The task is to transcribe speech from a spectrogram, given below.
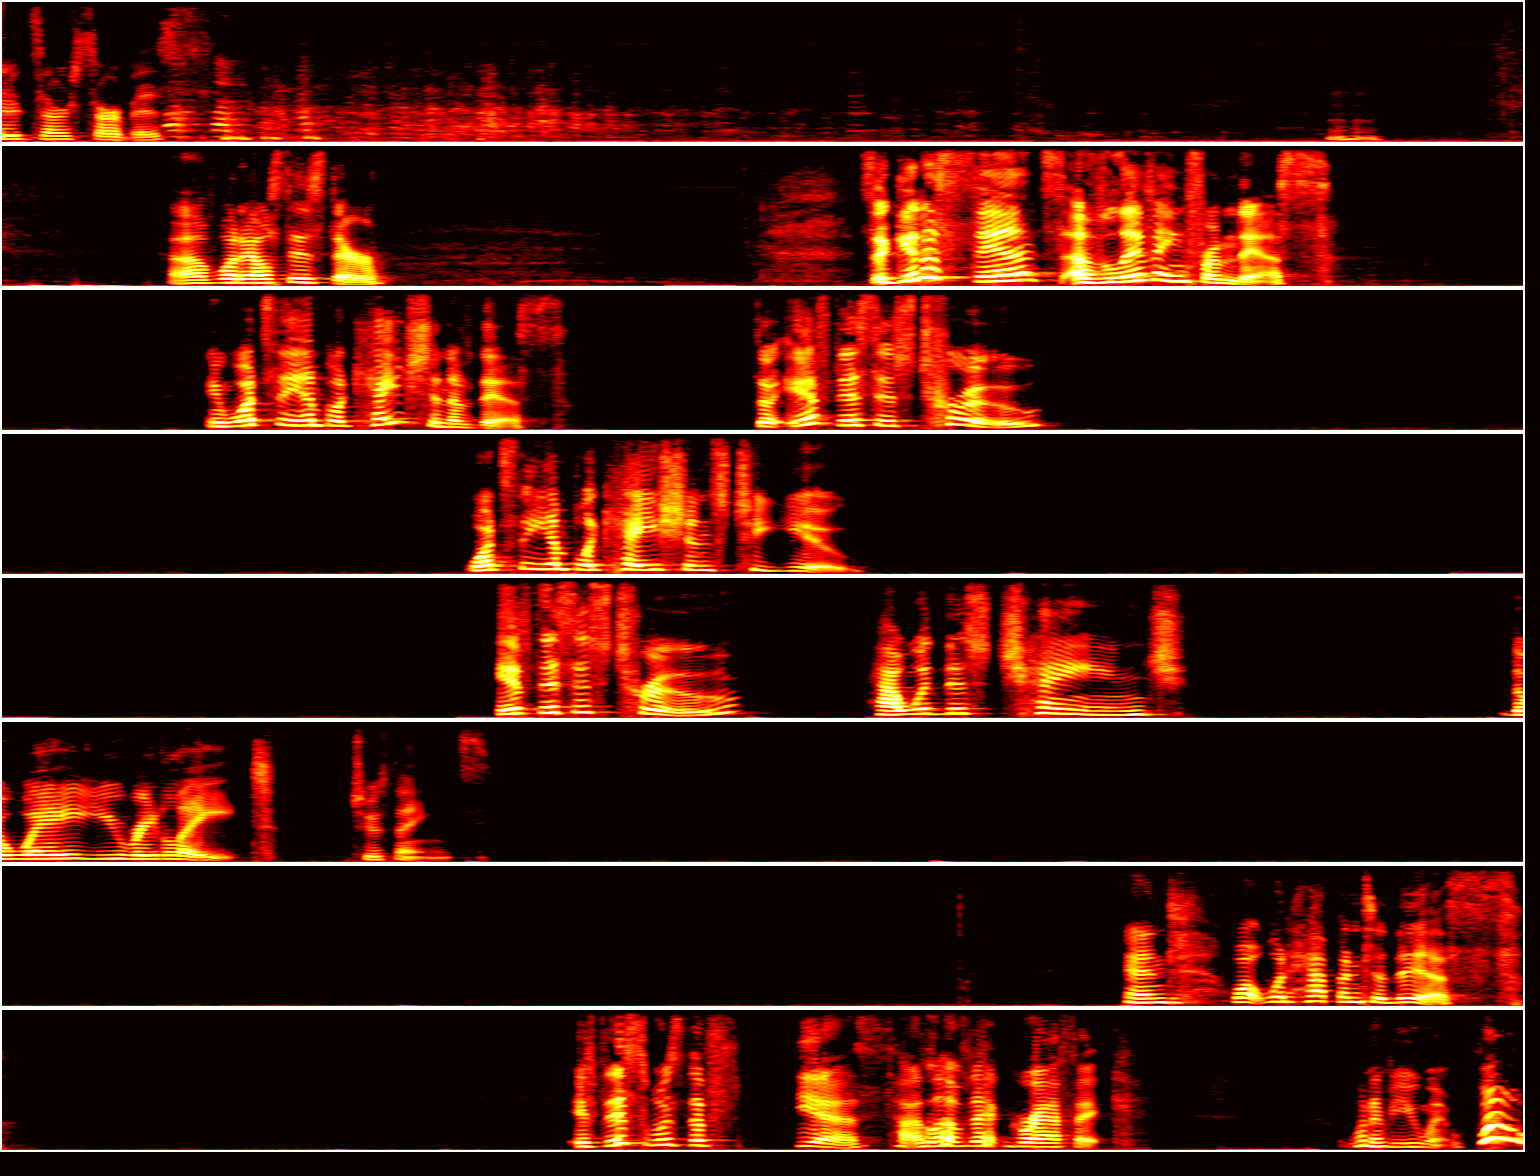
concludes our service. uh, what else is there? So get a sense of living from this. And what's the implication of this? So if this is true, what's the implications to you? If this is true, how would this change the way you relate to things? And what would happen to this? If this was the, f- yes, I love that graphic. One of you went, whoa!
